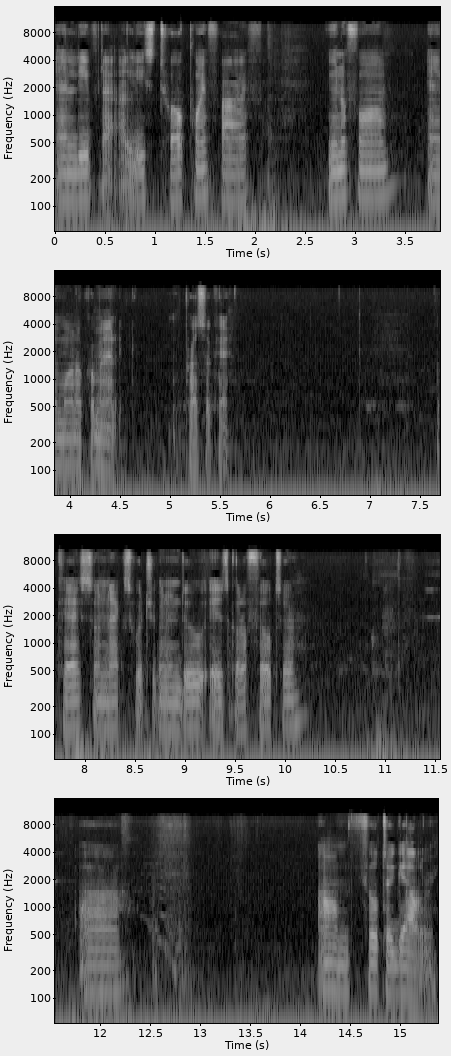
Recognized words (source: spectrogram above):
and leave it at at least 12.5, Uniform, and Monochromatic. Press OK. Okay, so next what you're going to do is go to Filter, uh, um, Filter Gallery.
